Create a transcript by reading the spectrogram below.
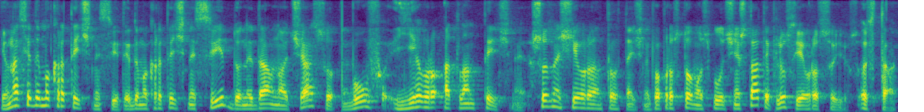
І в нас є демократичний світ. І демократичний світ до недавнього часу був євроатлантичний. Що значить євроатлантичний? По-простому Сполучені Штати плюс Євросоюз. Ось так.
